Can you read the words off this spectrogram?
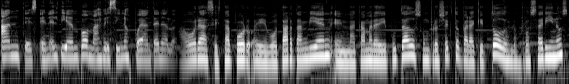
antes en el tiempo más vecinos puedan tenerlo. Ahora se está por eh, votar también en la Cámara de Diputados un proyecto para que todos los rosarinos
